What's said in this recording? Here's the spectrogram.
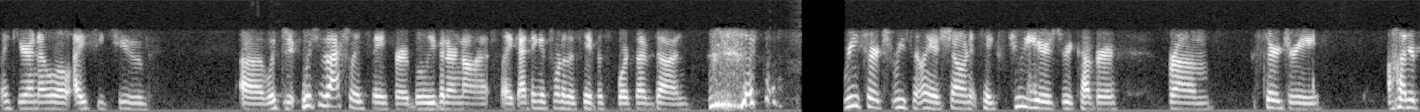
like you're in a little icy tube, uh, which which is actually safer, believe it or not. Like I think it's one of the safest sports I've done. Research recently has shown it takes two years to recover from surgery, 100%.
